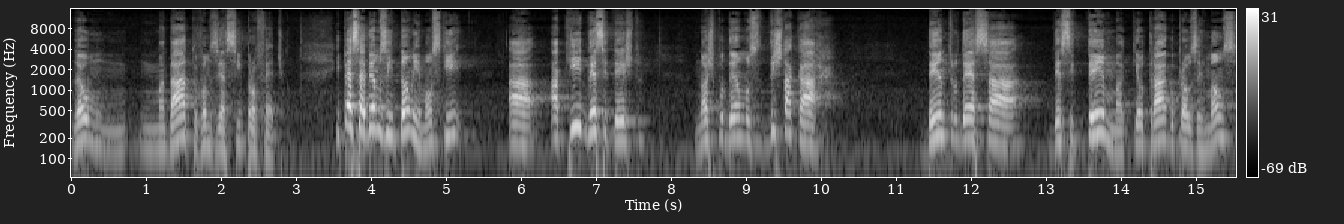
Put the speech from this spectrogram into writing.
não é, um, um mandato, vamos dizer assim, profético. E percebemos então, irmãos, que ah, aqui nesse texto nós podemos destacar dentro dessa desse tema que eu trago para os irmãos,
